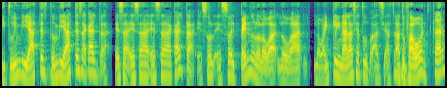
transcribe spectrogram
Y tú enviaste, tú enviaste esa carta, esa, esa, esa carta, eso, eso el péndulo lo va, lo va, lo va a inclinar hacia tu, hacia, a tu favor. Claro.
